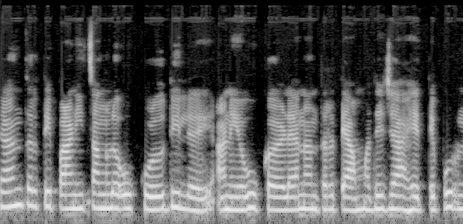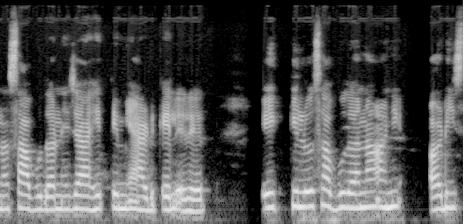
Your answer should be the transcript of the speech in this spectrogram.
त्यानंतर ते पाणी चांगलं उकळू दिलं आहे. आणि उकळल्यानंतर त्यामध्ये जे आहेत ते पूर्ण साबुदाणे जे आहेत ते मी ॲड केलेले आहेत. एक किलो साबुदाणा आणि अडीच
